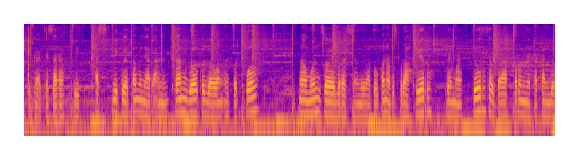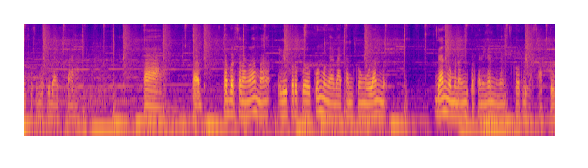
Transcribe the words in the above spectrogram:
ketika Cesar Azpilicueta menyarankan gol ke gawang Liverpool namun selebrasi yang dilakukan harus berakhir prematur setelah VAR menyatakan gol tersebut tidak sah. Tak, tak, tak berselang lama, Liverpool pun mengadakan keunggulan dan memenangi pertandingan dengan skor 2-1.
